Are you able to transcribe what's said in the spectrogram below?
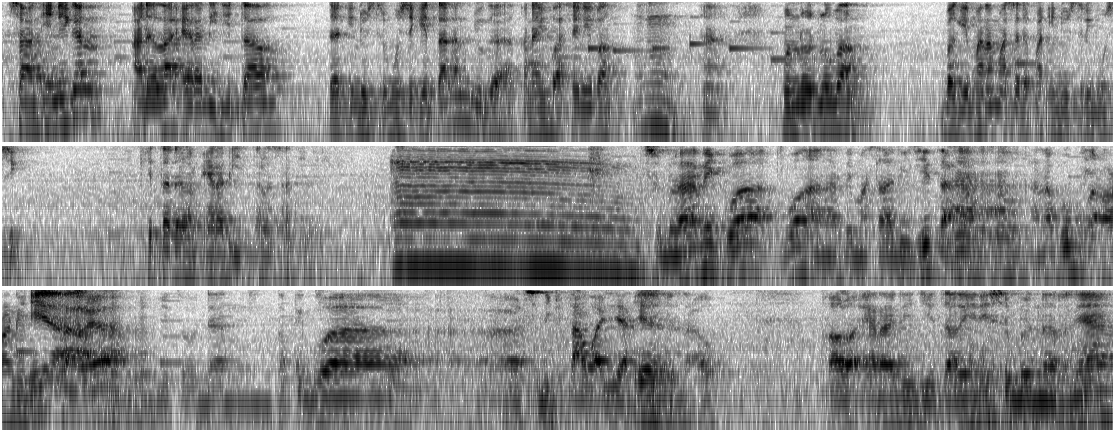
saat ini kan adalah era digital dan industri musik kita kan juga kena imbasnya nih, Bang. Hmm. Nah, menurut lu, Bang, bagaimana masa depan industri musik kita dalam era digital saat ini? Hmm, sebenarnya nih gua gua nggak ngerti masalah digital Ah, ah. karena gua bukan orang digital Iya, ya ah. gitu dan tapi gua eh, sedikit tahu aja Iya. sedikit tahu kalau era digital ini sebenarnya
